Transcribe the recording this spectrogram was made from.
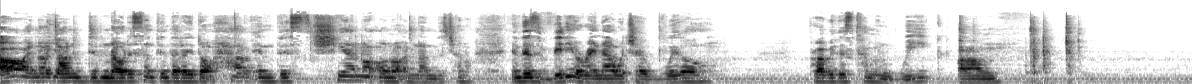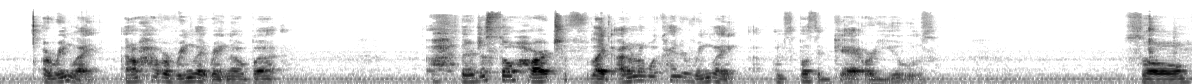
Oh, I know y'all did notice something that I don't have in this channel. Oh, no, I'm not in this channel. In this video right now, which I will probably this coming week. Um, a ring light. I don't have a ring light right now, but uh, they're just so hard to, like, I don't know what kind of ring light I'm supposed to get or use. So,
